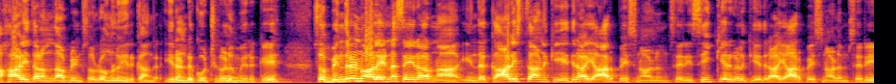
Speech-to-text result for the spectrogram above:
அகாலி தளம் தான் அப்படின்னு சொல்கிறவங்களும் இருக்காங்க. இரண்டு கூற்றுகளும் இருக்குது ஸோ பிந்திரன் வாலை என்ன செய்யறாருன்னா இந்த காலிஸ்தானுக்கு எதிராக யார் பேசினாலும் சரி சீக்கியர்களுக்கு எதிராக யார் பேசினாலும் சரி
